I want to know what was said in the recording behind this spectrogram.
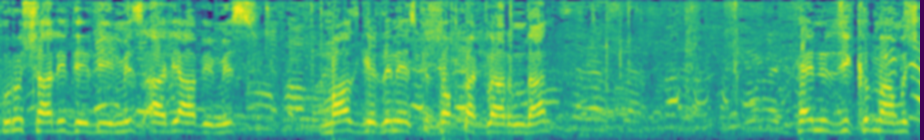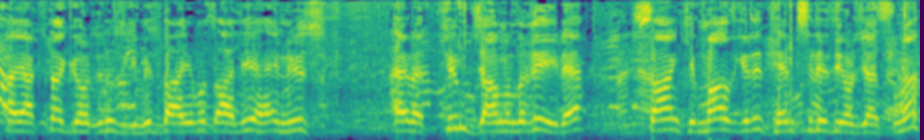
Kuruş Ali dediğimiz Ali abimiz Mazgird'in eski topraklarından henüz yıkılmamış ayakta gördüğünüz gibi dayımız Ali henüz evet tüm canlılığı ile sanki Mazgird'i temsil ediyorcasına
